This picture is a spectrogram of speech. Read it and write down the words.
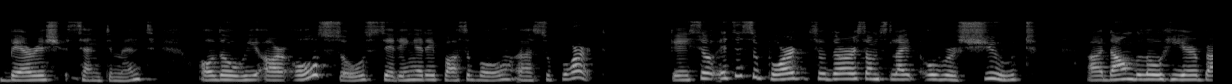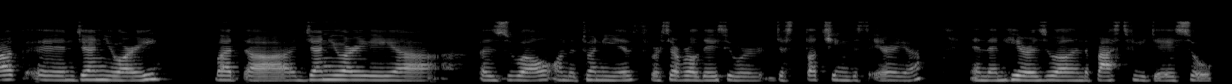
bearish sentiment, although we are also sitting at a possible uh, support. Okay, so it's a support, so there are some slight overshoot uh, down below here back in January, but uh, January uh, as well on the 20th for several days we were just touching this area, and then here as well in the past few days. So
